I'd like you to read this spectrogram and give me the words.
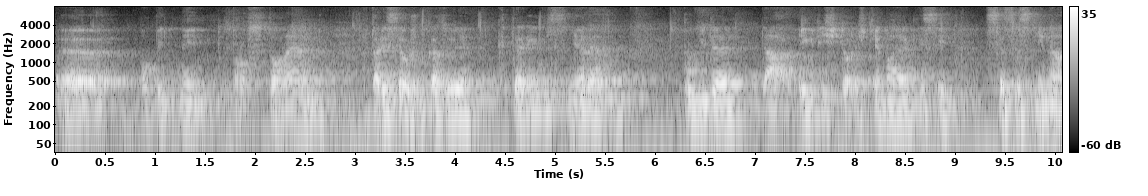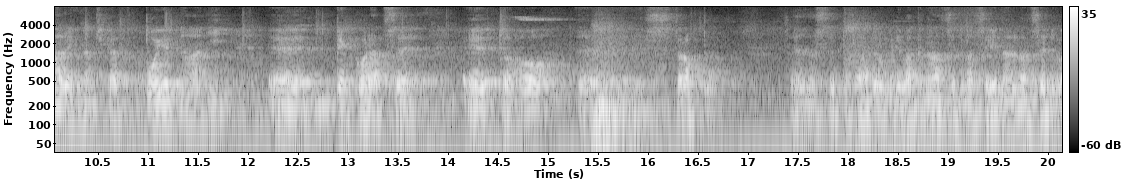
eh, obytným prostorem. A tady se už ukazuje, kterým směrem půjde dál. I když to ještě má jakýsi secesní nádech, například v pojednání eh, dekorace toho stropu. to je zase pořád rok 1921-22.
